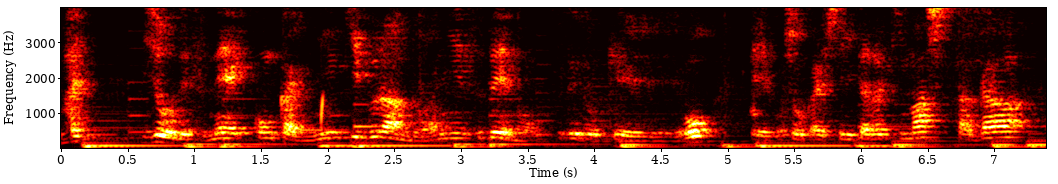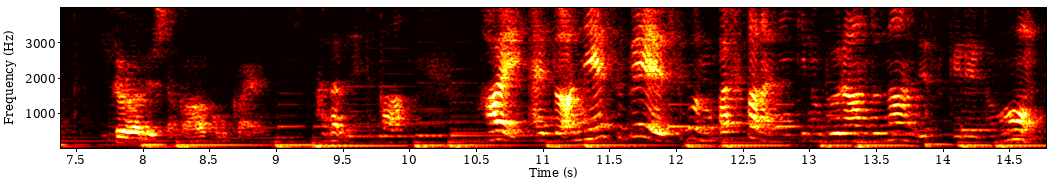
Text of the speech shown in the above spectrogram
はい以上ですね。今回人気ブランドアニエス・ベイの腕時計を、えー、ご紹介していただきましたがいかがでしたか？今回。いかがでしたか？はい、えっと、アニエス・ベイすごい昔から人気のブランドなんですけれども、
